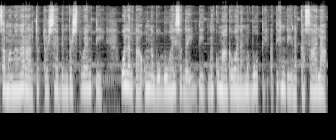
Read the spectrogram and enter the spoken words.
Sa mga ngaral chapter 7 verse 20, walang taong nabubuhay sa daigdig na gumagawa ng mabuti at hindi nagkasala.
